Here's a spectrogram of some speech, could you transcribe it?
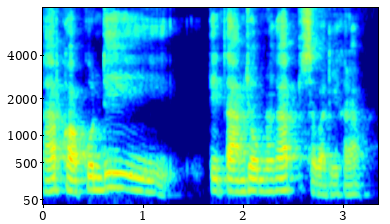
ครับขอบคุณที่ติดตามชมนะครับ สวัสดีครับ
